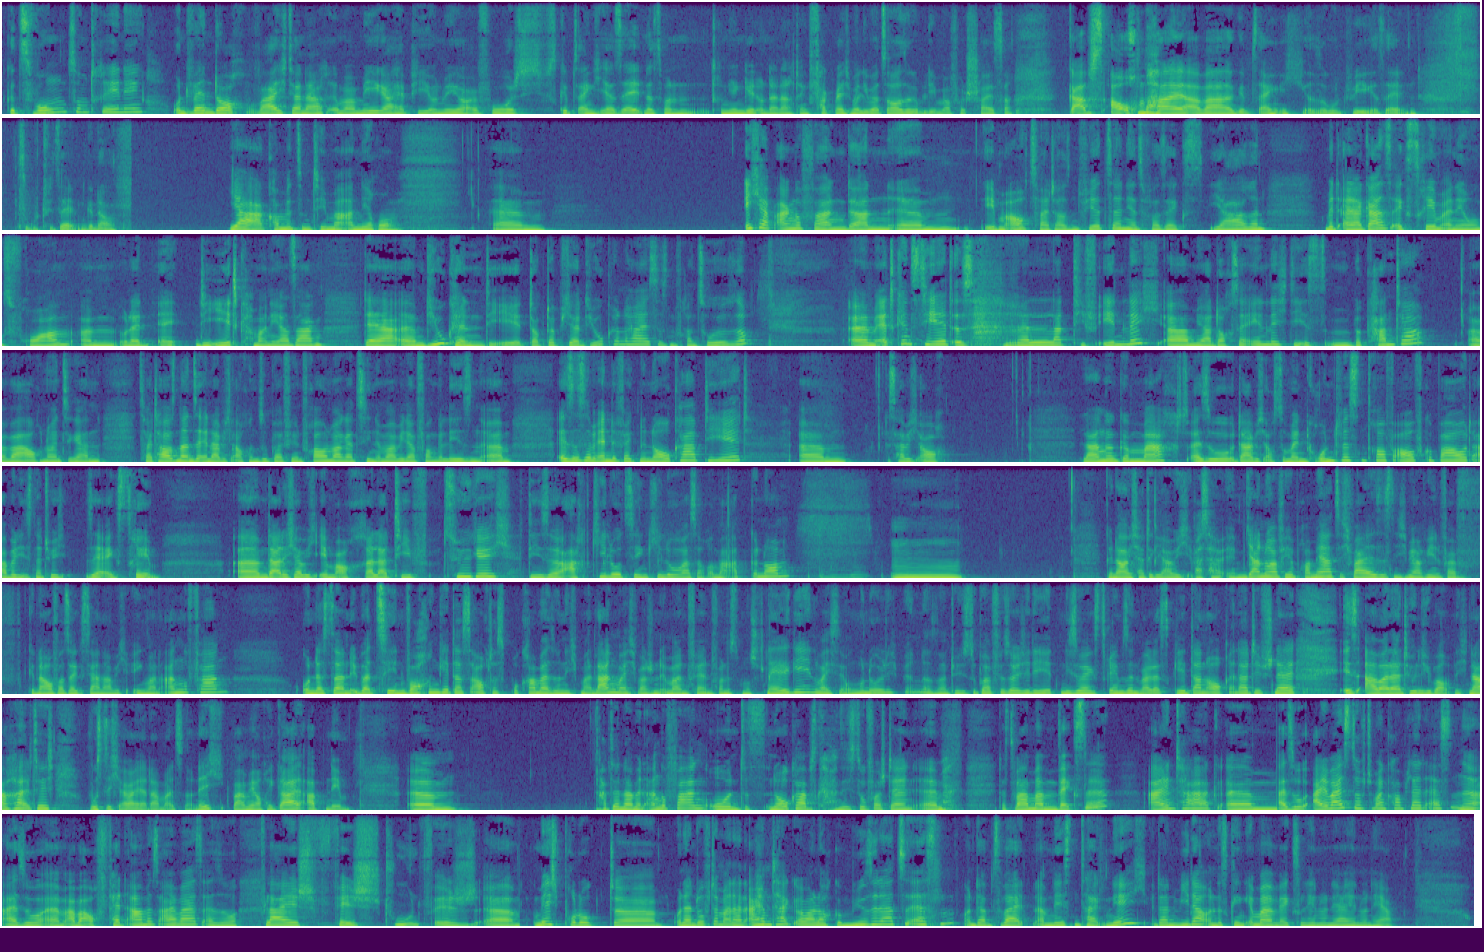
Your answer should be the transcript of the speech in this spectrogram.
gezwungen zum Training und wenn doch, war ich danach immer mega happy und mega euphorisch. Es gibt eigentlich eher selten, dass man trainieren geht und danach denkt, fuck, wäre ich mal lieber zu Hause geblieben, war voll scheiße. Gab es auch mal, aber gibt es eigentlich so gut wie selten. So gut wie selten, genau. Ja, kommen wir zum Thema Ernährung. Ähm, ich habe angefangen dann ähm, eben auch 2014, jetzt vor sechs Jahren, mit einer ganz extremen Ernährungsform ähm, oder äh, Diät, kann man eher sagen, der ähm, Duken-Diät. Dr. Pierre Duken heißt, ist ein Franzose. Ähm, Atkins-Diät ist relativ ähnlich, ähm, ja doch sehr ähnlich. Die ist ähm, bekannter, äh, war auch 90ern, 2000ern sehr, da habe ich auch in super vielen Frauenmagazinen immer wieder von gelesen. Ähm, es ist im Endeffekt eine No-Carb-Diät. Ähm, das habe ich auch lange gemacht. Also da habe ich auch so mein Grundwissen drauf aufgebaut, aber die ist natürlich sehr extrem. Ähm, dadurch habe ich eben auch relativ zügig diese 8 Kilo, 10 Kilo, was auch immer abgenommen. Mhm. Genau, ich hatte, glaube ich, was im Januar, Februar, März, ich weiß es nicht mehr, auf jeden Fall genau vor sechs Jahren habe ich irgendwann angefangen. Und das dann über zehn Wochen geht das auch, das Programm, also nicht mal lang, weil ich war schon immer ein Fan von, es muss schnell gehen, weil ich sehr ungeduldig bin. Das ist natürlich super für solche Diäten, die so extrem sind, weil das geht dann auch relativ schnell, ist aber natürlich überhaupt nicht nachhaltig. Wusste ich aber ja damals noch nicht, war mir auch egal, abnehmen. Ähm, habe dann damit angefangen und das No Carbs kann man sich so vorstellen, ähm, das war mal im Wechsel ein Tag, ähm, also Eiweiß durfte man komplett essen, ne? also ähm, aber auch fettarmes Eiweiß, also Fleisch, Fisch, Thunfisch, ähm, Milchprodukte und dann durfte man an einem Tag immer noch Gemüse dazu essen und am zweiten, am nächsten Tag nicht, dann wieder und es ging immer im Wechsel hin und her, hin und her.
